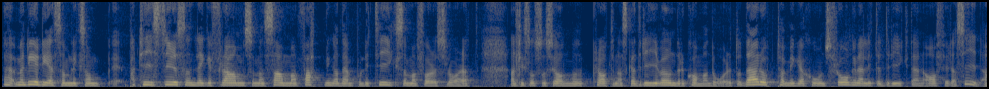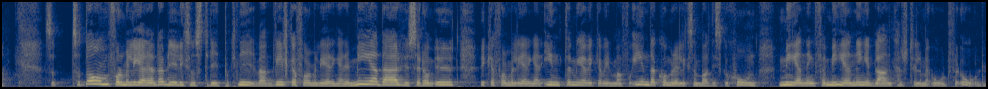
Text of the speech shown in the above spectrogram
Eh, men det är det som liksom eh, partistyrelsen lägger fram som en sammanfattning av den politik som man föreslår att, att liksom Socialdemokraterna ska driva under det kommande året. Och där upptar migrationsfrågorna lite drygt en A4-sida. Så, så de formuleringarna, där blir liksom strid på kniven. Vilka formuleringar är med där? Hur ser de ut? Vilka formuleringar inte inte med, vilka vill man få in? Där kommer det liksom bara diskussion, mening för mening, ibland kanske till och med ord för ord.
